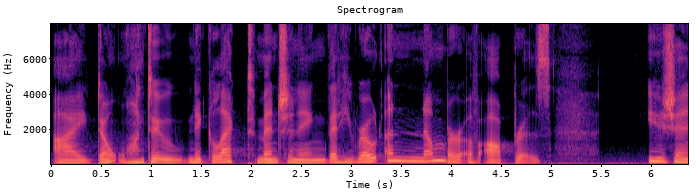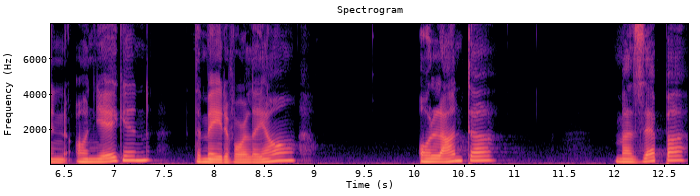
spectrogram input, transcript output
I don't want to neglect mentioning that he wrote a number of operas. Eugene Onegin, The Maid of Orleans, Iolanta, Mazeppa,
